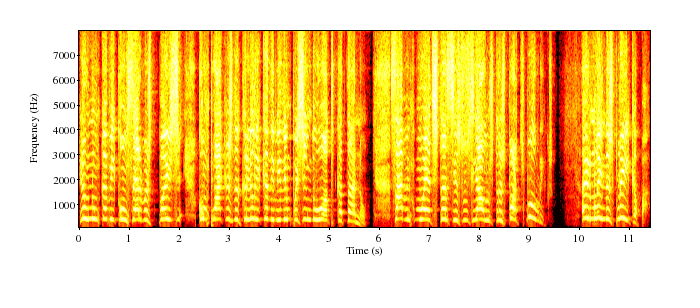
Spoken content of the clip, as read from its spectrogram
Eu nunca vi conservas de peixe com placas de acrílico a dividir um peixinho do outro, catano. Sabem como é a distância social nos transportes públicos? A Ermelinda explica, pá.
